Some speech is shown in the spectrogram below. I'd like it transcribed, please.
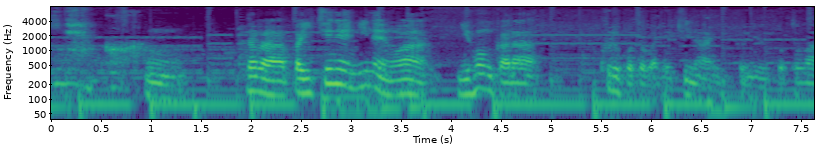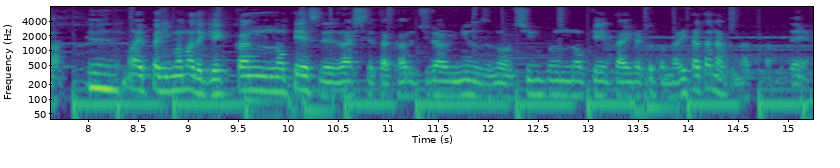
2年後。うん。だからやっぱり1年、2年は日本から来ることができないということは、うん、まあやっぱり今まで月間のペースで出してたカルチュラルニュースの新聞の形態がちょっと成り立たなくなったので、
